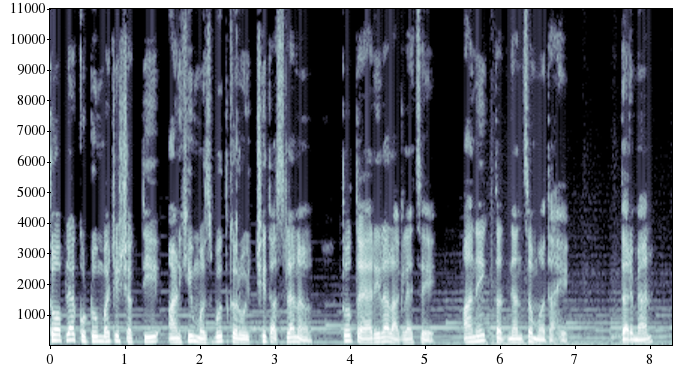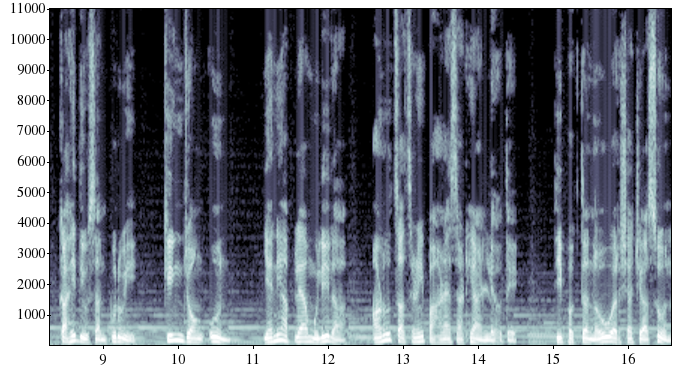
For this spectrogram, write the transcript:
तो आपल्या कुटुंबाची शक्ती आणखी मजबूत करू इच्छित असल्यानं तो तयारीला लागल्याचे अनेक तज्ज्ञांचं मत आहे. दरम्यान काही दिवसांपूर्वी किंग जॉंग उन यांनी आपल्या मुलीला अणू चाचणी पाहण्यासाठी आणले होते. ती फक्त नऊ वर्षाची असून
